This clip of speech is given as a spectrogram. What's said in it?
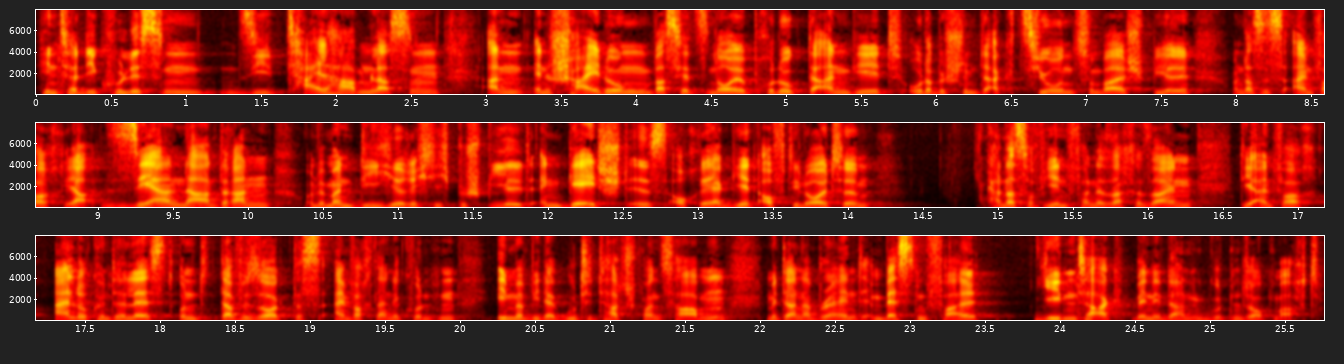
hinter die Kulissen, sie teilhaben lassen an Entscheidungen, was jetzt neue Produkte angeht oder bestimmte Aktionen zum Beispiel. Und das ist einfach ja sehr nah dran. Und wenn man die hier richtig bespielt, engaged ist, auch reagiert auf die Leute, kann das auf jeden Fall eine Sache sein, die einfach Eindruck hinterlässt und dafür sorgt, dass einfach deine Kunden immer wieder gute Touchpoints haben mit deiner Brand. Im besten Fall jeden Tag, wenn ihr da einen guten Job macht.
